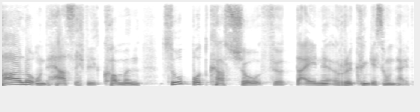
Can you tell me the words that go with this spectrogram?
Hallo und herzlich willkommen zur Podcast-Show für deine Rückengesundheit.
